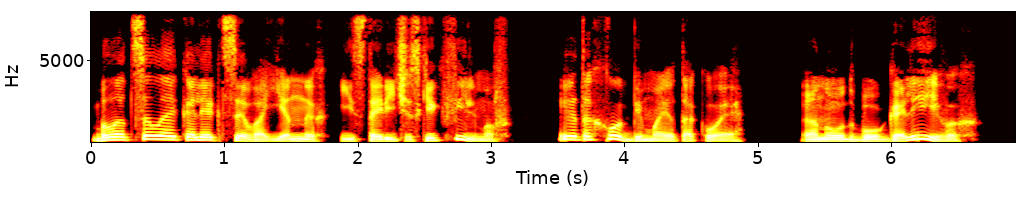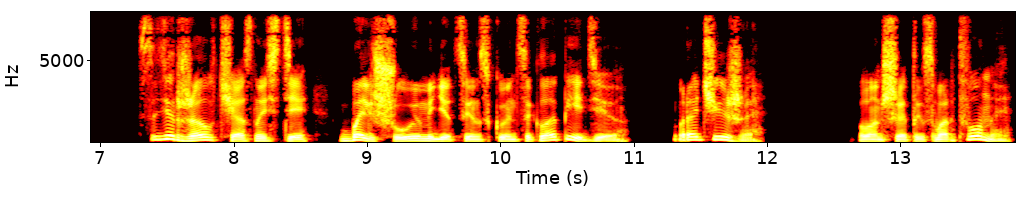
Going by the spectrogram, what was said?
была целая коллекция военных и исторических фильмов. Это хобби мое такое а ноутбук Галеевых содержал, в частности, большую медицинскую энциклопедию. Врачи же. Планшеты и смартфоны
